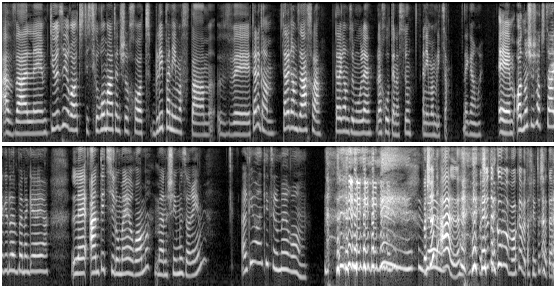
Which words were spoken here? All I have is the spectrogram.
אבל um, תהיו זהירות, תזכרו מה אתן שולחות, בלי פנים אף פעם, וטלגרם, טלגרם זה אחלה, טלגרם זה מעולה, לכו תנסו, אני ממליצה. לגמרי. Um, עוד משהו שאת רוצה להגיד בנגיע לאנטי צילומי עירום מאנשים מוזרים? אל תהיו אנטי צילומי עירום. פשוט על. פשוט תקום בבוקר ותחליטו שאתם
